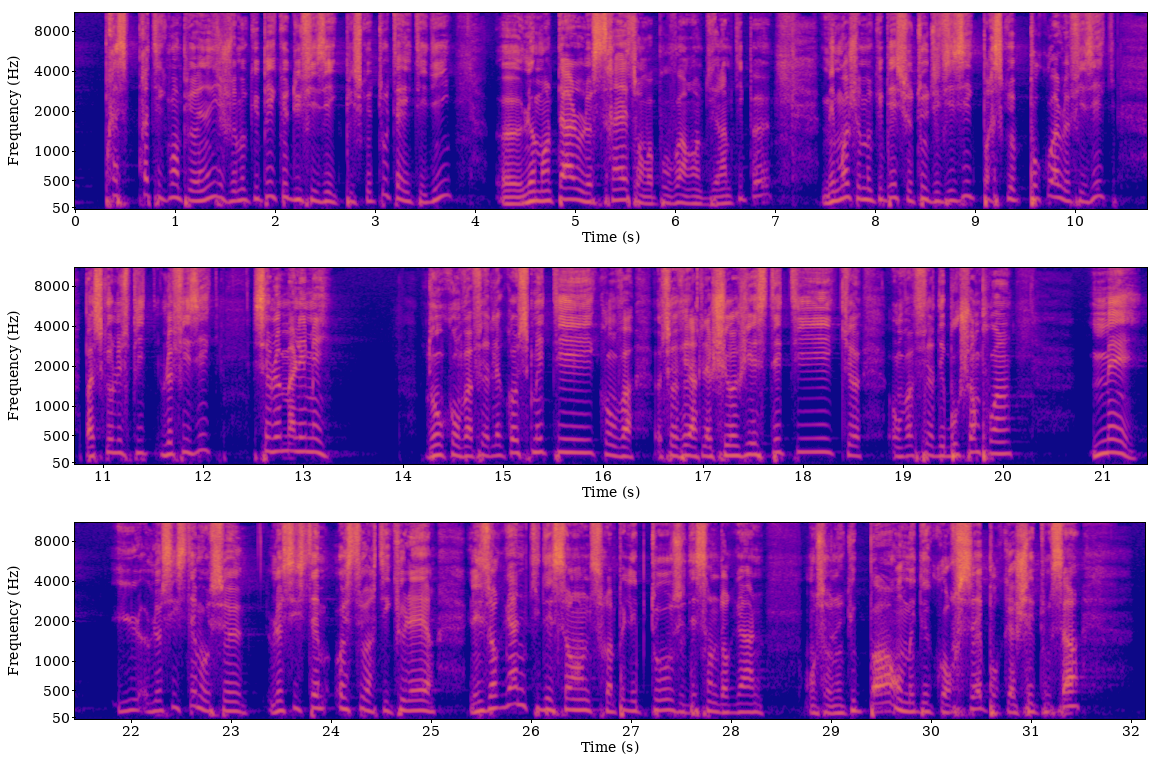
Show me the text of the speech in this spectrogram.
pratiquement plus rien dire, je vais m'occuper que du physique, puisque tout a été dit, euh, le mental, le stress, on va pouvoir en dire un petit peu, mais moi je vais m'occuper surtout du physique, parce que, pourquoi le physique? Parce que le, physique, c'est le mal aimé. Donc on va faire de la cosmétique, on va se faire de la chirurgie esthétique, on va faire des beaux shampoings. Mais le système osseux, le système osteoarticulaire, les organes qui descendent, ce qu'on appelle les ptoses, descendent d'organes, on s'en occupe pas, on met des corsets pour cacher tout ça.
